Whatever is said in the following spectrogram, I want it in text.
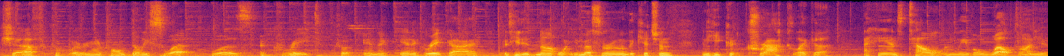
chef, cook, whatever you want to call him, Billy Sweat, was a great cook and a, and a great guy, but he did not want you messing around in the kitchen, and he could crack like a, a hand towel and leave a welt on you.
